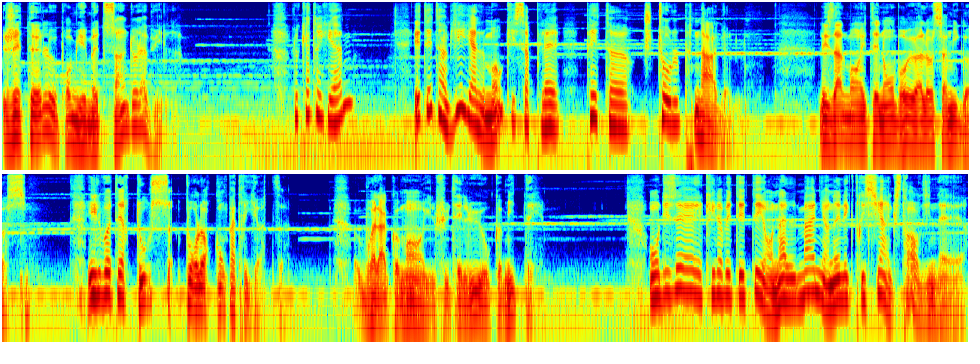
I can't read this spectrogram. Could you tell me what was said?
J'étais le premier médecin de la ville. Le quatrième était un vieil Allemand qui s'appelait Peter Stolpnagel. Les Allemands étaient nombreux à Los Amigos. Ils votèrent tous pour leurs compatriotes. Voilà comment il fut élu au comité. On disait qu'il avait été en Allemagne un électricien extraordinaire,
